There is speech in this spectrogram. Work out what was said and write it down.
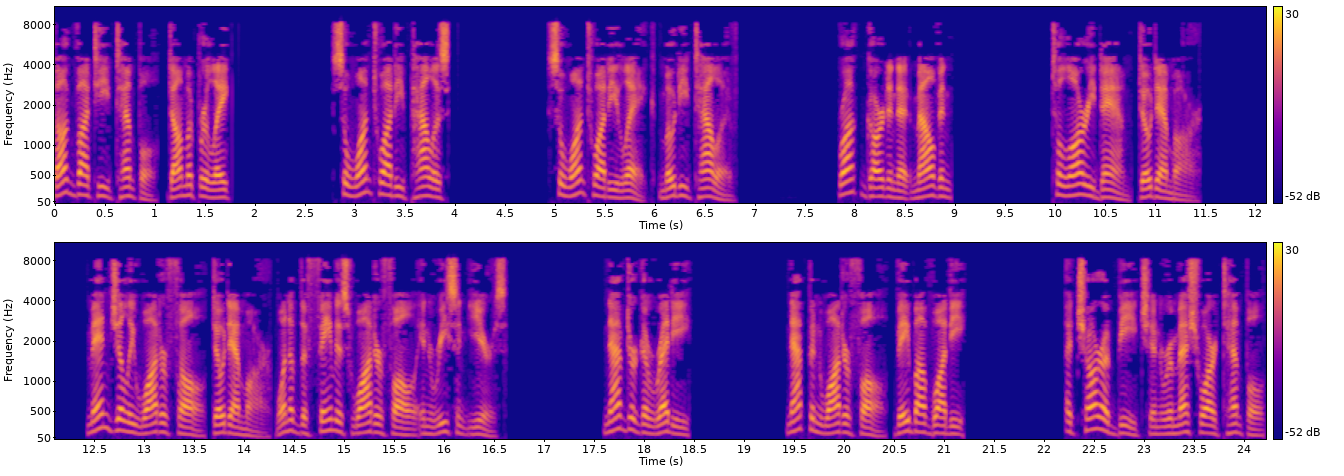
Bhagvati Temple, Damapur Lake. Sawantwadi Palace. Sawantwadi Lake Modi Talav Rock Garden at Malvan Talari Dam Dodamar Manjili Waterfall Dodamar one of the famous waterfall in recent years. Navdurga Reddy Napan Waterfall, Vaibhavwadi Achara Beach and Rameshwar Temple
